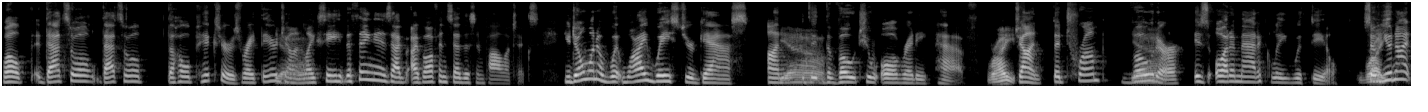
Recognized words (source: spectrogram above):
Well, that's all that's all the whole picture is right there, John. Like, see, the thing is, I've I've often said this in politics. You don't want to. Why waste your gas on yeah. the, the vote you already have? Right, John. The Trump voter yeah. is automatically with Diehl. So right. you're not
